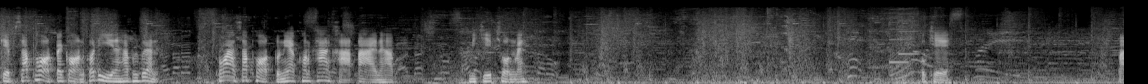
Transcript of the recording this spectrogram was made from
เก็บซัพพอร์ตไปก่อนก็ดีนะครับเพื่อนๆ เพราะว่าซัพพอร์ตตัวนี้ค่อนข้างขาตายนะครับ มีคลิปชนไหม โอเค ไป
